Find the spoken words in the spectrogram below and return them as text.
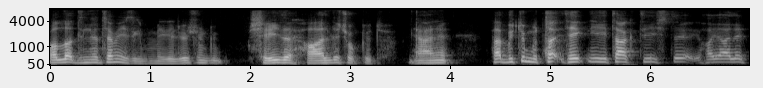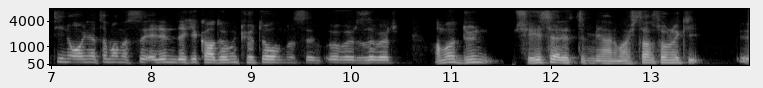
Vallahi dinletemeyiz gibi geliyor çünkü şeyi de halde çok kötü. Yani ha bütün bu ta- tekniği, taktiği işte hayal ettiğini oynatamaması, elindeki kadronun kötü olması, ıvır zıvır. Ama dün şeyi seyrettim yani maçtan sonraki e,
